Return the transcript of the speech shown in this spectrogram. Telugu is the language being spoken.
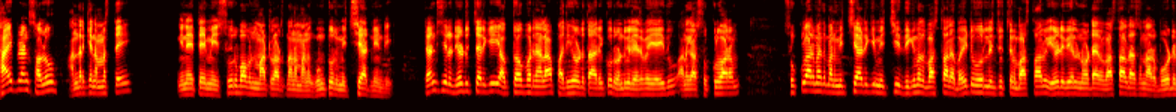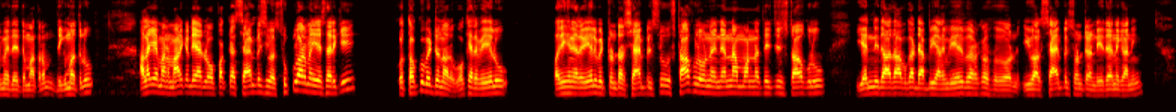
Hi friends hello. అందరికీ నమస్తే. నేనైతే మీ సూర్యబాబుని మాట్లాడుతున్నాను మన గుంటూరు మిర్చియాడ్ నుండి. ఫ్రెండ్స్ ఈ డేట్ వచ్చరికి అక్టోబర్ నెల పదిహేడు తారీఖు రెండు వేల ఇరవై ఐదు అనగా శుక్రవారం. శుక్రవారం మీద మన మిర్చియాడికి మిర్చి దిగుమతి బస్తాలు బయట ఊర్ల నుంచి వచ్చిన బస్తాలు ఏడు వేల నూట యాభై బస్తాలు రాస్తున్నారు బోర్డు మీద అయితే మాత్రం దిగుమతులు. అలాగే మన మార్కెట్ యార్డ్లో ఒక పక్క శాంపిల్స్ ఇవ్వాలి శుక్రవారం అయ్యేసరికి తక్కువ పెట్టున్నారు. ఒక ఇరవై వేలు పదిహేను ఇరవై వేలు పెట్టుంటారు శాంపిల్స్. స్టాకులు ఉన్నాయి. నిన్న మొన్న తెచ్చిన స్టాకులు ఇవన్నీ దాదాపుగా డెబ్బై ఎనభై వేలు వరకు ఇవాళ శాంపిల్స్ ఉంటాయండి ఏదైనా కానీ.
